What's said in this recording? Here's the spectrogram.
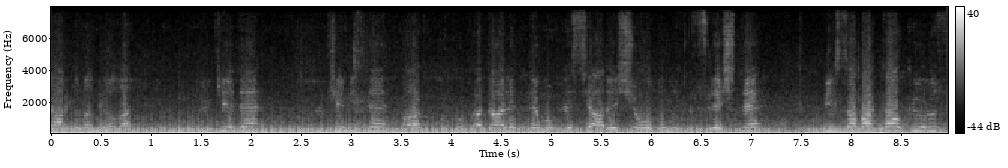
yargılanıyorlar. Türkiye'de ülkemizde hak, hukuk, adalet, demokrasi arayışı olduğumuz bu süreçte bir sabah kalkıyoruz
